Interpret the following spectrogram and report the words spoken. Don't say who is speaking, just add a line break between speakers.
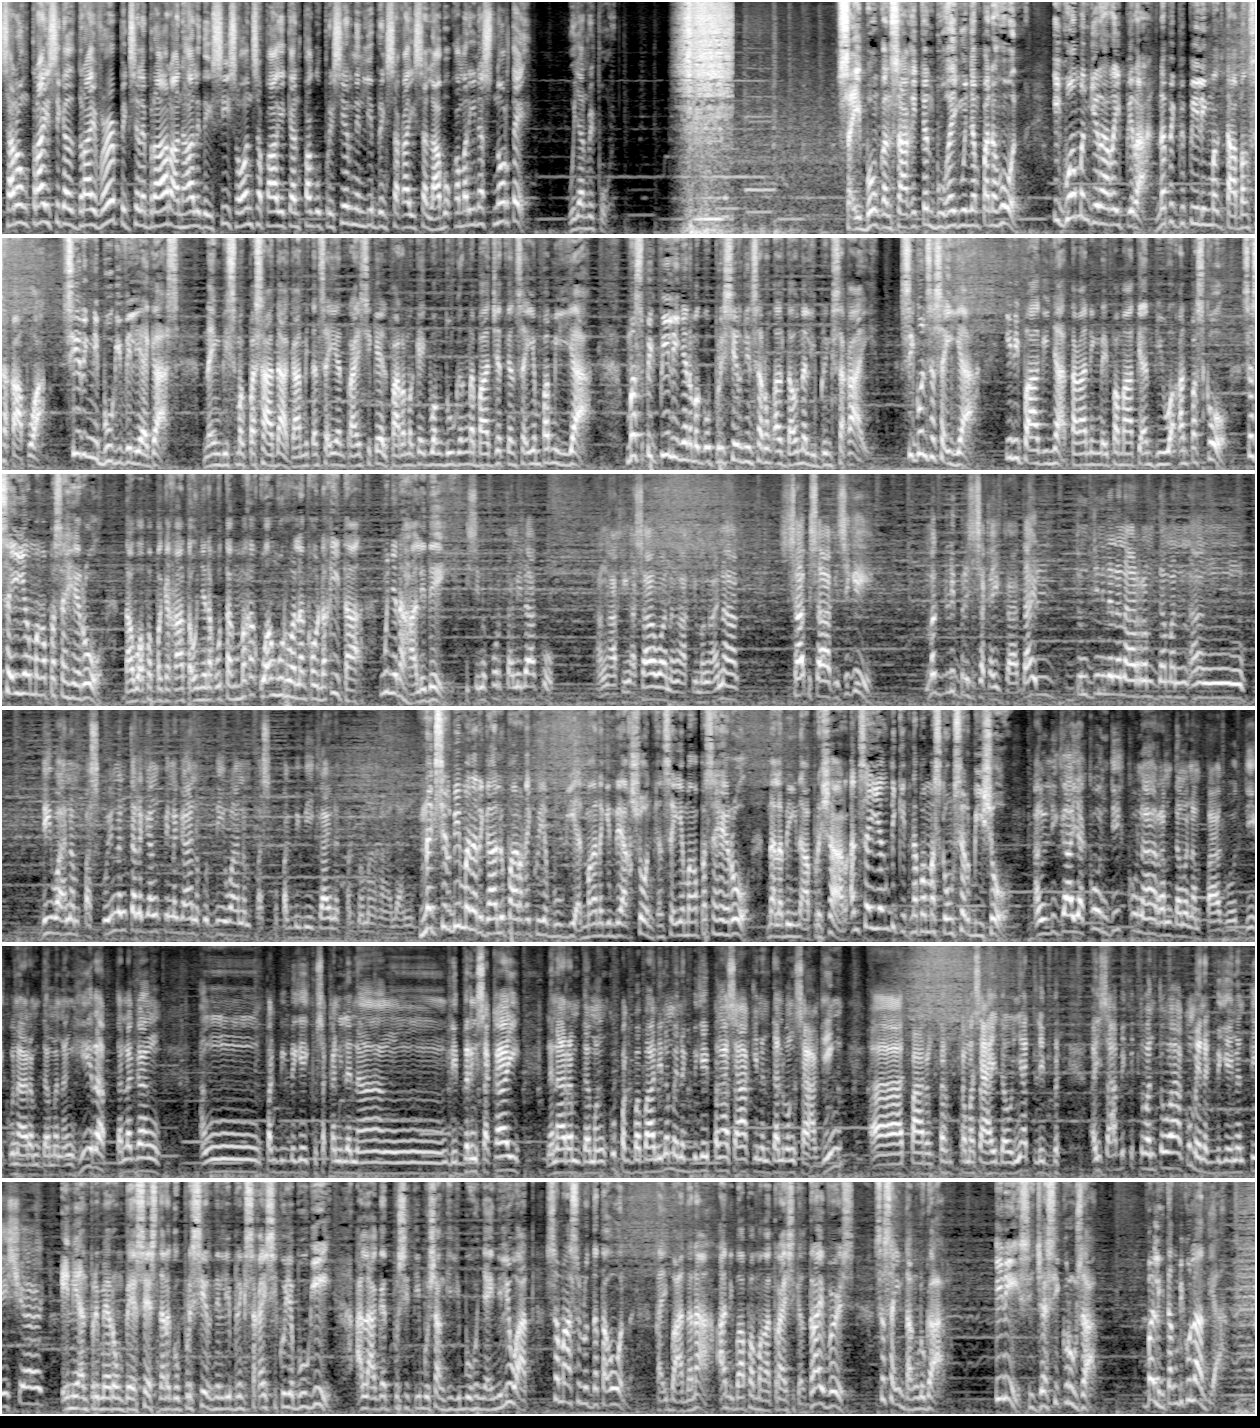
Sarong tricycle driver pigselebrar ang holiday season sa pagikan pag-uprisir ng libreng sakay sa Labo, Camarines Norte. Uyan report.
Sa ibong kansakit kan buhay ngunyang panahon, igwa man giraray pira na pigpipiling magtabang sa kapwa. Siring ni Boogie Villegas na imbis magpasada gamit ang sa iyang tricycle para magkaigwang dugang na budget kan sa iyang pamilya. Mas pigpili niya na mag-uprisir nin sarong aldaw na libreng sakay. Sigun sa sa iya, Inipaagi niya tanganing maipamati ang diwa kan Pasko sa sa iyang mga pasahero. Dawa pa pagkakataon niya nakutang makakuha ang lang kaw nakita ngunya na holiday.
Sinuporta nila ako, ang aking asawa, ng aking mga anak. Sabi sa akin, sige, maglibre sa kay ka dahil doon din nila nararamdaman ang diwa ng Pasko. Yun lang talagang pinag-ano ko, diwa ng Pasko, pagbibigayan at pagmamahalan.
Nagsilbi man na regalo para kay Kuya Bugi ang mga naging reaksyon kan sa iyang mga pasahero na labing na-apresyar ang sa iyang dikit na pamaskong serbisyo.
Ang ligaya ko, hindi ko naramdaman ang pagod, hindi ko naramdaman ang hirap. Talagang ang pagbibigay ko sa kanila ng libreng sakay na naramdaman ko pagbaba nila may nagbigay pa nga sa akin ng dalawang saging at parang pamasahe daw niya at libre ay sabi ko tuwan-tuwa ako may nagbigay ng t-shirt
Ini ang primerong beses na nag-uprisir ng libreng sakay si Kuya Bugi. Alagad positibo siyang gigibuhon niya iniliwat sa masunod na taon. Kaibaan na na ang iba pa mga tricycle drivers sa saindang lugar. Ini si Jesse Cruzat, Balitang Bicolandia.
